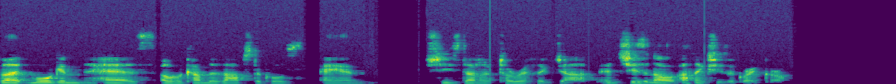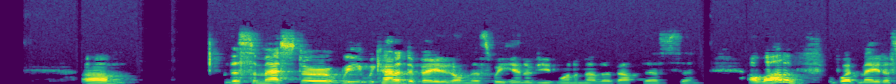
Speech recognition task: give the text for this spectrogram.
but Morgan has overcome those obstacles and she's done a terrific job. And she's an all I think she's a great girl. Um the semester we we kind of debated on this. We interviewed one another about this and a lot of what made us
